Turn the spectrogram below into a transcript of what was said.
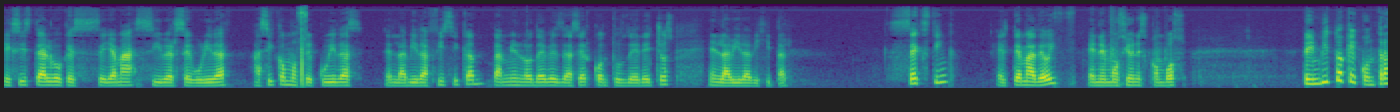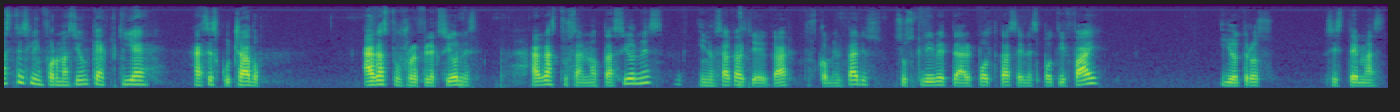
Existe algo que se llama ciberseguridad. Así como te cuidas en la vida física, también lo debes de hacer con tus derechos en la vida digital. Sexting, el tema de hoy, en emociones con vos. Te invito a que contrastes la información que aquí has escuchado. Hagas tus reflexiones, hagas tus anotaciones y nos hagas llegar tus comentarios. Suscríbete al podcast en Spotify y otros sistemas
